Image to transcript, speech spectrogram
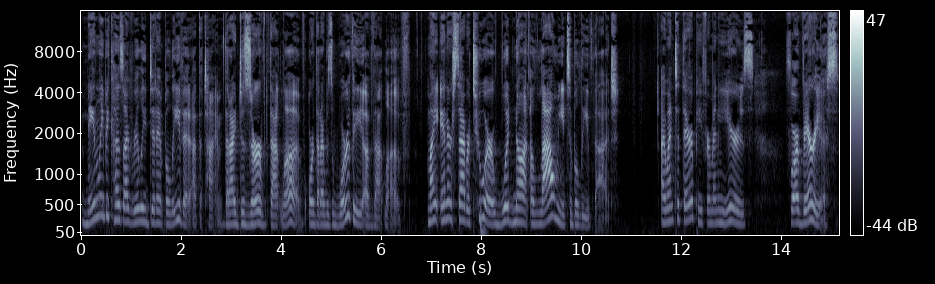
Mainly because I really didn't believe it at the time that I deserved that love or that I was worthy of that love. My inner saboteur would not allow me to believe that. I went to therapy for many years for various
